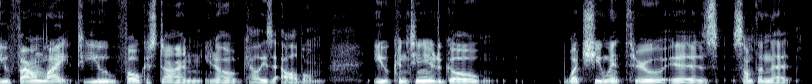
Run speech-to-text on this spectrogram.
you found light. You focused on you know Kelly's album. You continue to go. What she went through is something that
